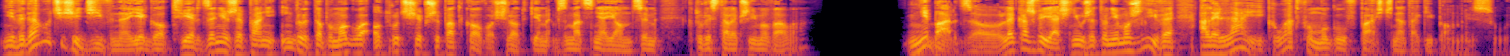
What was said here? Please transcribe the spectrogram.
Nie wydało ci się dziwne jego twierdzenie, że pani Ingletop mogła otruć się przypadkowo środkiem wzmacniającym, który stale przyjmowała? Nie bardzo. Lekarz wyjaśnił, że to niemożliwe, ale laik łatwo mógł wpaść na taki pomysł.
